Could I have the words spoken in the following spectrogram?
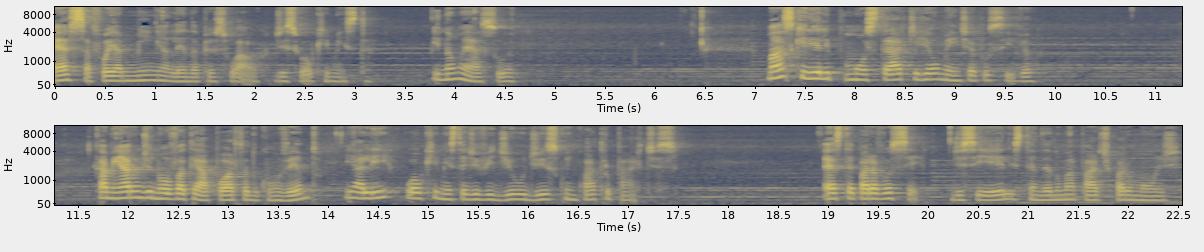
Essa foi a minha lenda pessoal, disse o alquimista, e não é a sua. Mas queria lhe mostrar que realmente é possível. Caminharam de novo até a porta do convento e ali o alquimista dividiu o disco em quatro partes. Esta é para você, disse ele, estendendo uma parte para o monge,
